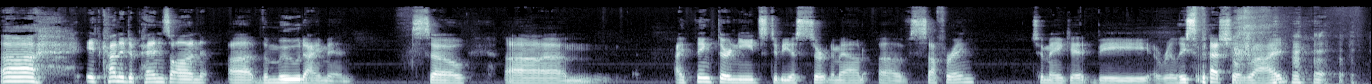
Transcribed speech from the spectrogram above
Uh, it kind of depends on uh, the mood I'm in. So, um, I think there needs to be a certain amount of suffering to make it be a really special ride.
